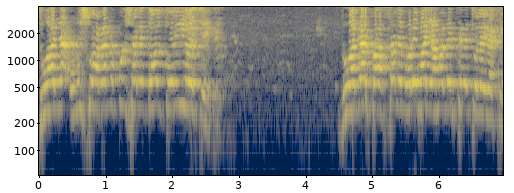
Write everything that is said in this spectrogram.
দু হাজার সালে দল তৈরি হয়েছে। দু সালে বড় ভাই আমাদের ছেড়ে চলে গেছে।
